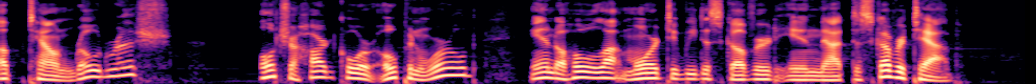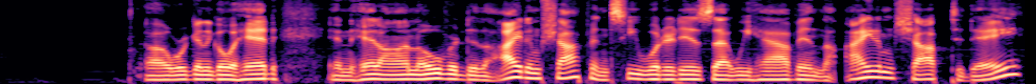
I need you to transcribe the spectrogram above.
Uptown Road Rush, Ultra Hardcore Open World, and a whole lot more to be discovered in that Discover tab. Uh, we're going to go ahead and head on over to the item shop and see what it is that we have in the item shop today.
